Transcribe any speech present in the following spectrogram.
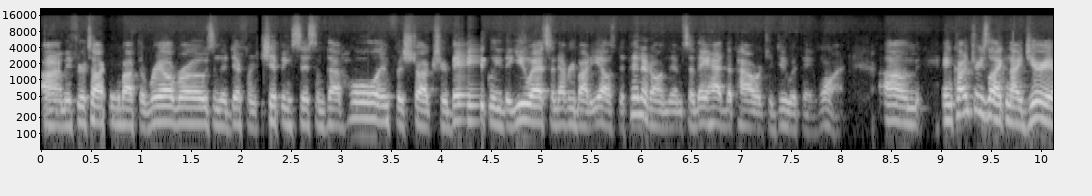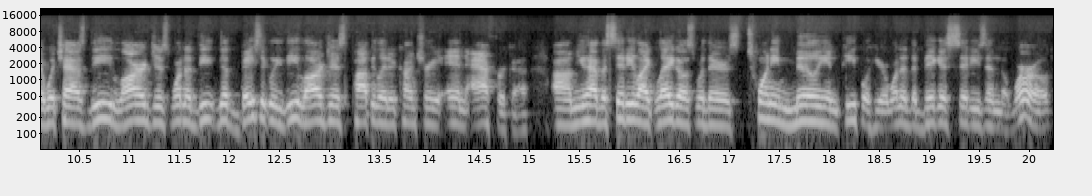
Um. If you're talking about the railroads and the different shipping systems, that whole infrastructure, basically the U.S. and everybody else depended on them, so they had the power to do what they want. Um, in countries like Nigeria, which has the largest, one of the, the basically the largest populated country in Africa, um, you have a city like Lagos where there's 20 million people here, one of the biggest cities in the world.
